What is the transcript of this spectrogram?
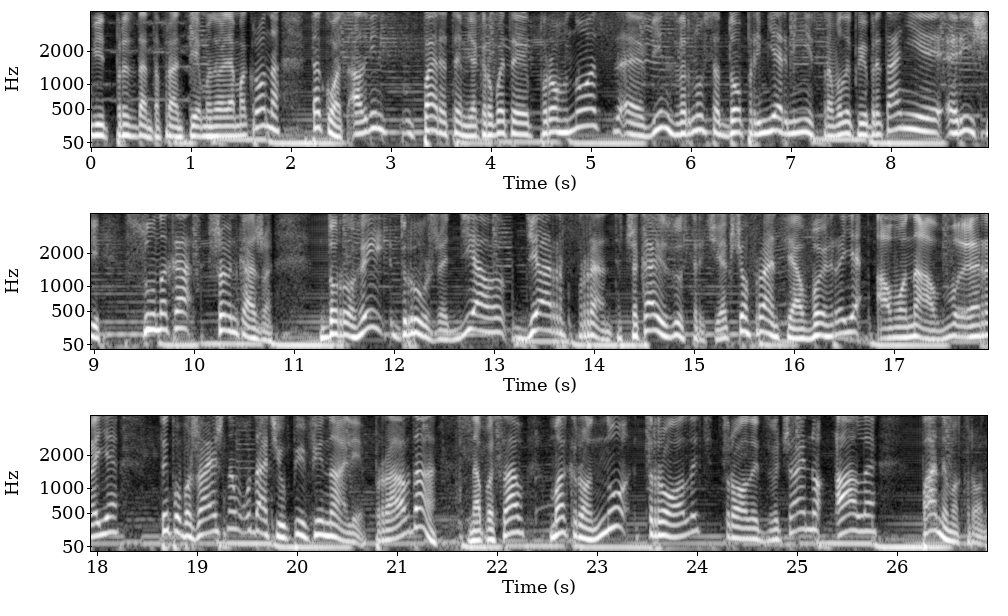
від президента Франції Еммануеля Макрона. Так от, але він перед тим як робити прогноз, е, він звернувся до прем'єр-міністра Великої Британії Ріші Сунака. Що він каже? Дорогий друже, dear friend, чекаю зустрічі. Якщо Франція виграє, а вона виграє. Ти побажаєш нам удачі у півфіналі, правда? Написав Макрон. Ну, тролить, тролить, звичайно, але пане Макрон,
